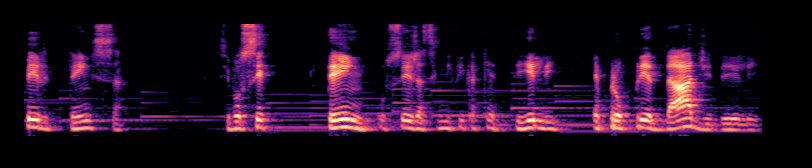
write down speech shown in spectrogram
pertença. Se você tem, ou seja, significa que é dele, é propriedade dele.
